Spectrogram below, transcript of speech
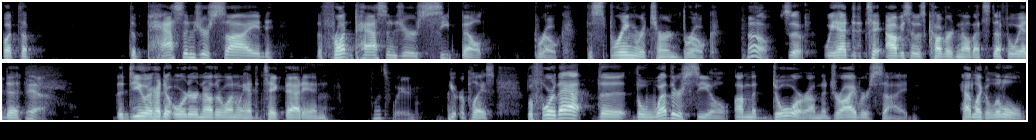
but the the passenger side, the front passenger seatbelt broke. The spring return broke. Oh, So we had to take. Obviously, it was covered and all that stuff, but we had to. yeah. The dealer had to order another one. We had to take that in. That's weird. get replaced. Before that, the the weather seal on the door on the driver's side had like a little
